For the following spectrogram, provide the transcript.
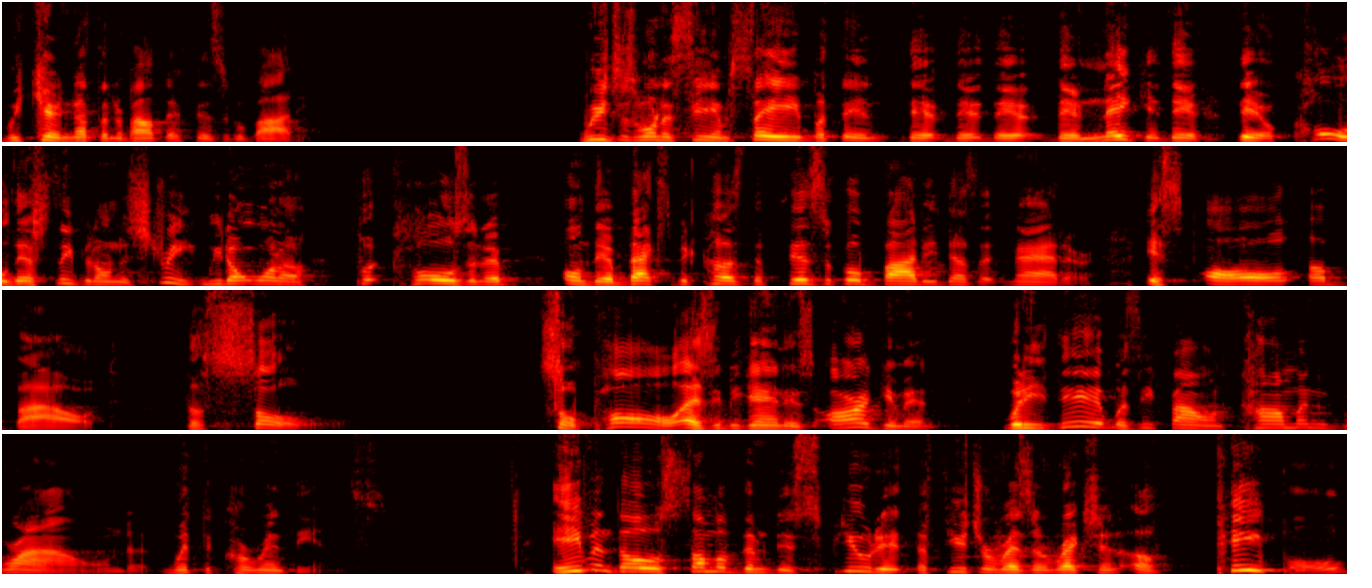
We care nothing about their physical bodies. We just want to see them saved, but they're, they're, they're, they're, they're naked, they're, they're cold, they're sleeping on the street. We don't want to put clothes on their, on their backs because the physical body doesn't matter. It's all about the soul. So, Paul, as he began his argument, what he did was he found common ground with the Corinthians even though some of them disputed the future resurrection of people,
